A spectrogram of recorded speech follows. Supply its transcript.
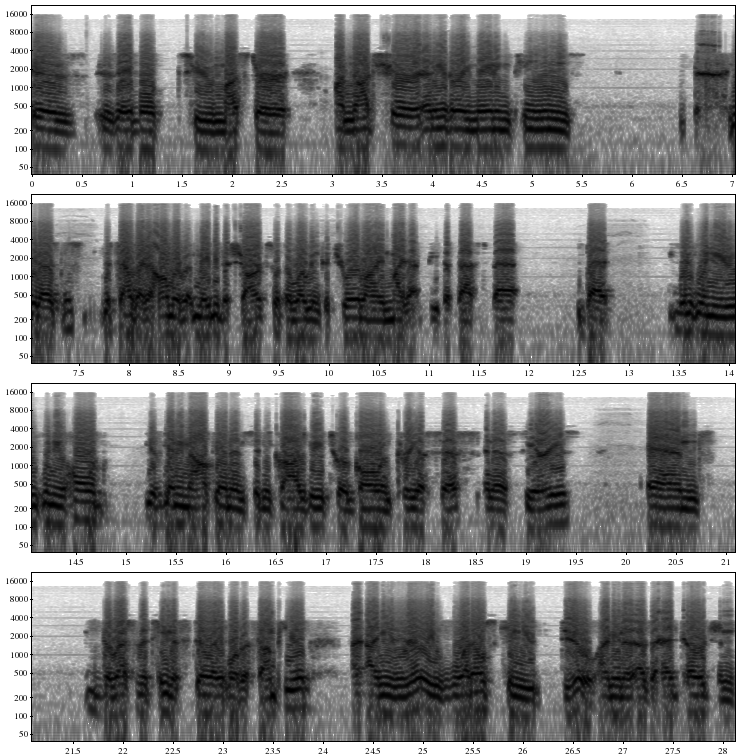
is is able to muster. I'm not sure any of the remaining teams. You know, this, this sounds like a homer, but maybe the Sharks with the Logan Couture line might have be the best bet. But when, when you when you hold Evgeny Malkin and Sidney Crosby to a goal and three assists in a series, and the rest of the team is still able to thump you. I, I mean, really, what else can you do? I mean, as a head coach and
